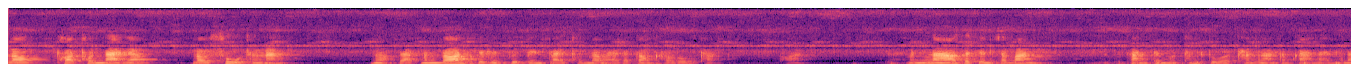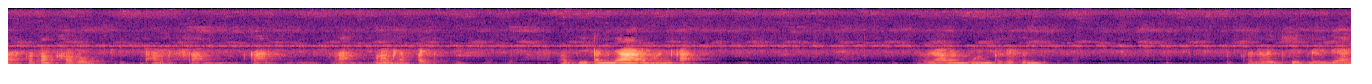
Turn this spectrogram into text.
เราพอทนได้แล้ว เราสู้ทั้งนั้น นอกจากมันร้อนที่จะเป็นปืนเป็นไฟทนไม่ไหวก็ต้องเข้าร่มพักผ่อนมันหนาวถ้าจนสะบั้นสั่นไปหมดทั้งตัวทำงานทำการอะไรไม่ได้ก็ต้องเข้าร่มพักตามการตามความจำเป็นปฏิปัญญาก็เหมือนกันเวลามันหมุนไปก็จน จะเลยขีดเลยแดน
